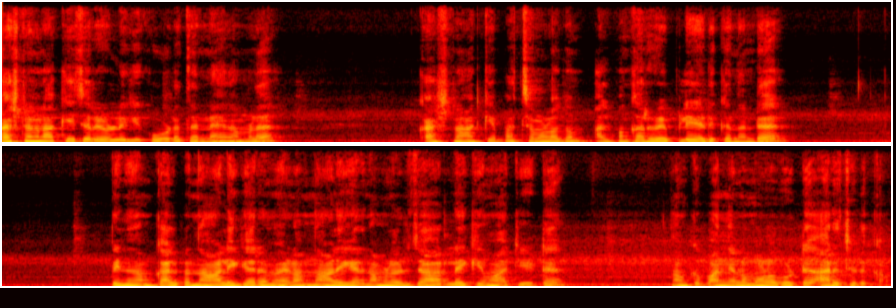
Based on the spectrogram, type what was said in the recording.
കഷ്ണങ്ങളാക്കിയ ചെറിയ ഉള്ളിക്ക് കൂടെ തന്നെ നമ്മൾ കഷ്ണമാക്കിയ പച്ചമുളകും അല്പം കറിവേപ്പിലയും എടുക്കുന്നുണ്ട്. പിന്നെ നമുക്ക് അല്പം നാളികേരം വേണം. നാളികേരം നമ്മളൊരു ജാറിലേക്ക് മാറ്റിയിട്ട് നമുക്ക് മഞ്ഞളും ഇട്ട് അരച്ചെടുക്കാം.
